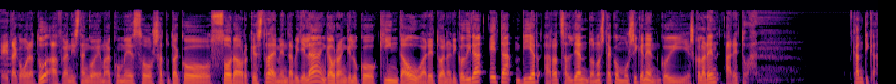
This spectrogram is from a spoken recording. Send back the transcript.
Eta kogoratu, Afganistango emakume osatutako zora orkestra hemen dabilela, gaur angeluko kinta hau aretoan ariko dira eta bihar arratzaldean donostiako musikenen goi eskolaren aretoan. Kantika.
